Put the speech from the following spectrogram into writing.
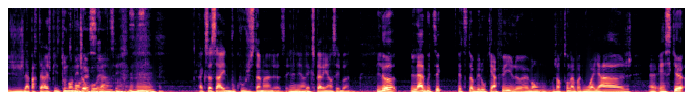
je la partage, puis tout le monde est déjà au courant. Mhm. Fait que ça, ça aide beaucoup, justement. L'expérience est bonne. Puis là, la boutique Petit Stop Vélo Café, là, bon, je retourne à votre voyage. Euh, est-ce qu'il y a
